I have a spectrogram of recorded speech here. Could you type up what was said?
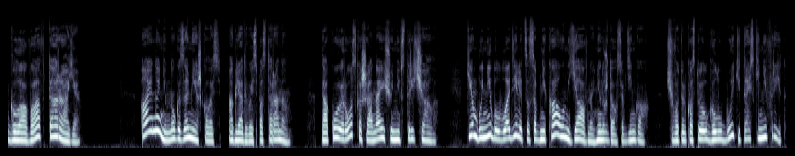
Глава вторая. Айна немного замешкалась, оглядываясь по сторонам. Такой роскоши она еще не встречала. Кем бы ни был владелец особняка, он явно не нуждался в деньгах. Чего только стоил голубой китайский нефрит.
